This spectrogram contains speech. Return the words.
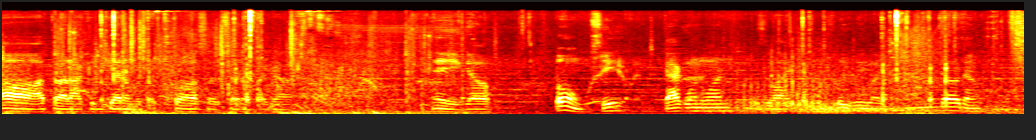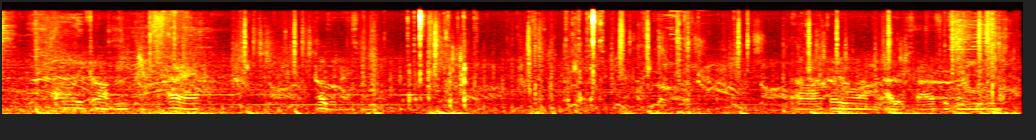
Oh, I thought I could get him with the cross up setup I got. There you go. Boom. See? Back one one was like completely like no no. Oh, he caught me. Alright. That was a nice one. Oh, I thought it went on the other side for some reason.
